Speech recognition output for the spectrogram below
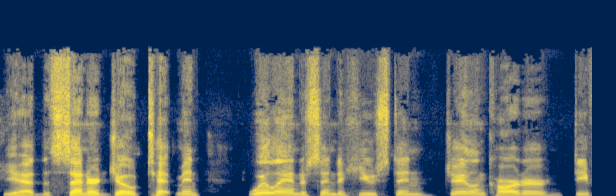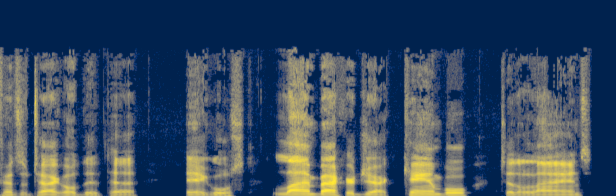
You had the center, Joe Tippmann. Will Anderson to Houston. Jalen Carter, defensive tackle to the Eagles. Linebacker, Jack Campbell to the Lions.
